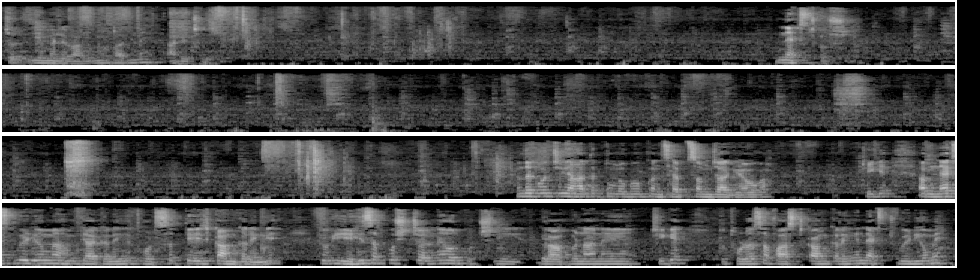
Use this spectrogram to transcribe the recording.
चलो, ये मैं लगा दूँगा बाद में, आगे चलिए नेक्स्ट क्वेश्चन देखो बच्चों यहाँ तक तुम लोगों को कंसेप्ट समझा गया होगा। ठीक है? अब नेक्स्ट वीडियो में हम क्या करेंगे? थोड़ा सा तेज काम करेंगे, क्योंकि यही सब कुछ चलने और कुछ नहीं ग्राफ बनाने हैं। ठीक है? तो थोड़ा सा फास्ट काम करेंगे नेक्स्ट वीडियो में।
